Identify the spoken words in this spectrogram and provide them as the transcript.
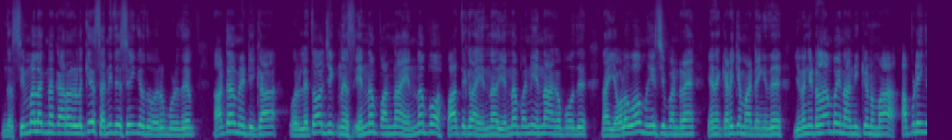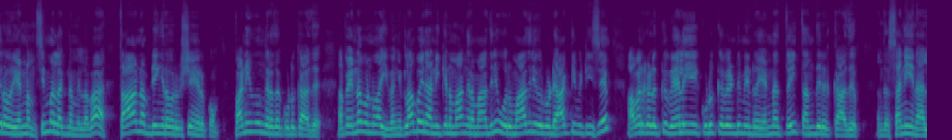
இந்த சிம்ம லக்னக்காரர்களுக்கே சனி திசைங்கிறது வரும் பொழுது ஆட்டோமேட்டிக்காக ஒரு லெத்தார்ஜிக்னஸ் என்ன பண்ணால் என்ன போ பார்த்துக்கலாம் என்ன என்ன பண்ணி என்ன ஆக போகுது? நான் எவ்வளவோ முயற்சி பண்ணுறேன் எனக்கு கிடைக்க மாட்டேங்குது. இவங்கிட்டலாம் போய் நான் நிற்கணுமா அப்படிங்கிற ஒரு எண்ணம் சிம்ம லக்னம் இல்லவா? தான் அப்படிங்கிற ஒரு விஷயம் இருக்கும். பணிவுங்கிறத கொடுக்காது. அப்போ என்ன பண்ணுவா? இவங்கிட்டலாம் போய் நான் நிற்கணுமாங்கிற மாதிரி ஒரு மாதிரி இவர்களுடைய ஆக்டிவிட்டீஸே அவர்களுக்கு வேலையை கொடுக்க வேண்டும் என்ற எண்ணத்தை தந்திருக்காது. அந்த சனியினால.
